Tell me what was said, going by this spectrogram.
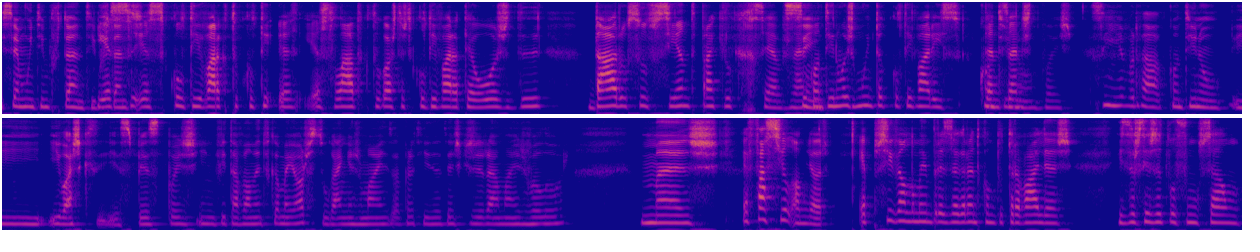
isso é muito importante. E, e portanto, esse, esse, cultivar que tu culti esse lado que tu gostas de cultivar até hoje de dar o suficiente para aquilo que recebes, não é? Continuas muito a cultivar isso, Continuo. tantos anos depois. Sim, é verdade, continuo. E, e, eu acho que esse peso depois, inevitavelmente, fica maior. Se tu ganhas mais, à partida tens que gerar mais valor. Mas. É fácil, ou melhor, é possível numa empresa grande como tu trabalhas, exerceres a tua função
